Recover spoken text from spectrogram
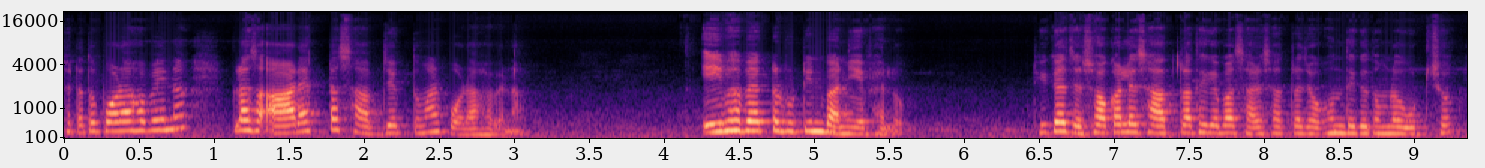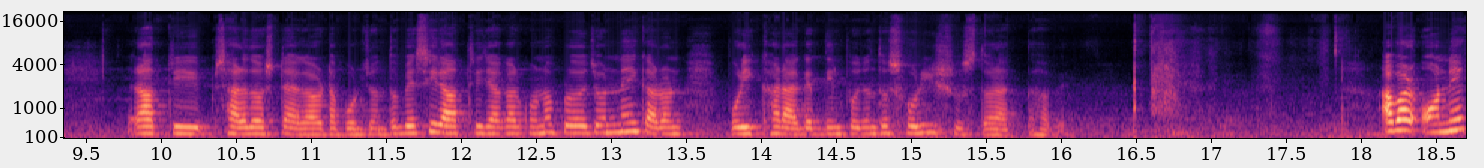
সেটা তো পড়া হবেই না প্লাস আর একটা সাবজেক্ট তোমার পড়া হবে না। এইভাবে একটা রুটিন বানিয়ে ফেলো, ঠিক আছে? সকালে সাতটা থেকে বা সাড়ে সাতটা যখন থেকে তোমরা উঠছো, রাত্রি সাড়ে দশটা এগারোটা পর্যন্ত। বেশি রাত্রি জাগার কোনো প্রয়োজন নেই, কারণ পরীক্ষার আগের দিন পর্যন্ত শরীর সুস্থ রাখতে হবে। আবার অনেক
